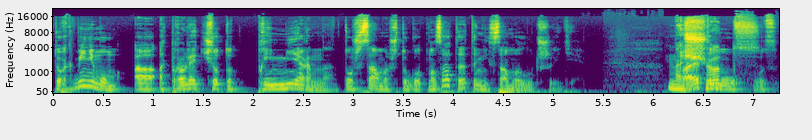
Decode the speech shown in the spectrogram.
то как минимум uh, отправлять что-то примерно то же самое, что год назад, это не самая лучшая идея. Насчет Поэтому, вот...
